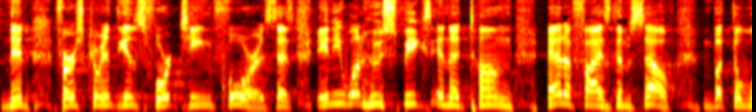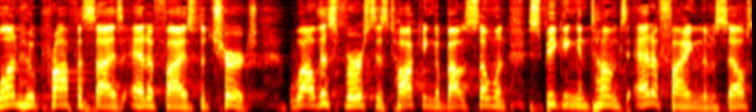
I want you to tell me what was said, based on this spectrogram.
And then 1 Corinthians 14, 4, it says, Anyone who speaks in a tongue edifies themselves, but the one who prophesies edifies the church while this verse is talking about someone speaking in tongues, edifying themselves,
